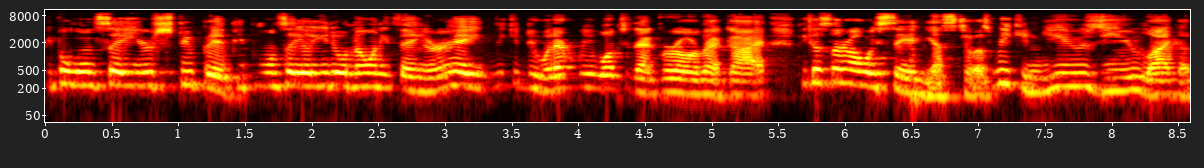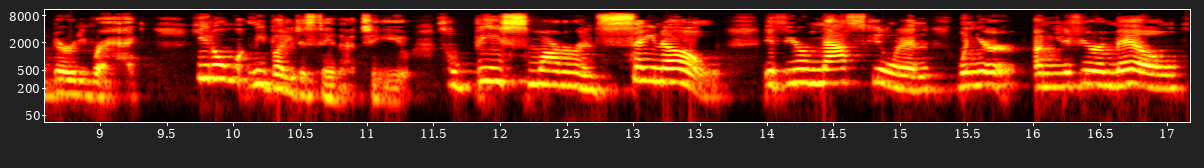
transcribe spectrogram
People won't say you're stupid. People won't say, oh, you don't know anything, or hey, we can do whatever we want to that girl or that guy because they're always saying yes to us. We can use you like a dirty rag. You don't want anybody to say that to you. So be smarter and say no. If you're masculine, when you're, I mean, if you're a male,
